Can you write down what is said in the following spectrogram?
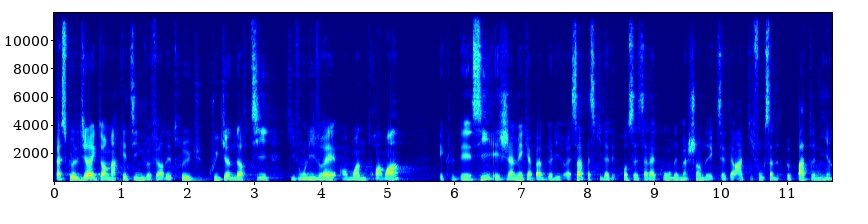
parce que le directeur marketing veut faire des trucs quick and dirty qui vont livrer en moins de trois mois et que le DSI est jamais capable de livrer ça parce qu'il a des process à la con, des machins, etc. qui font que ça ne peut pas tenir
